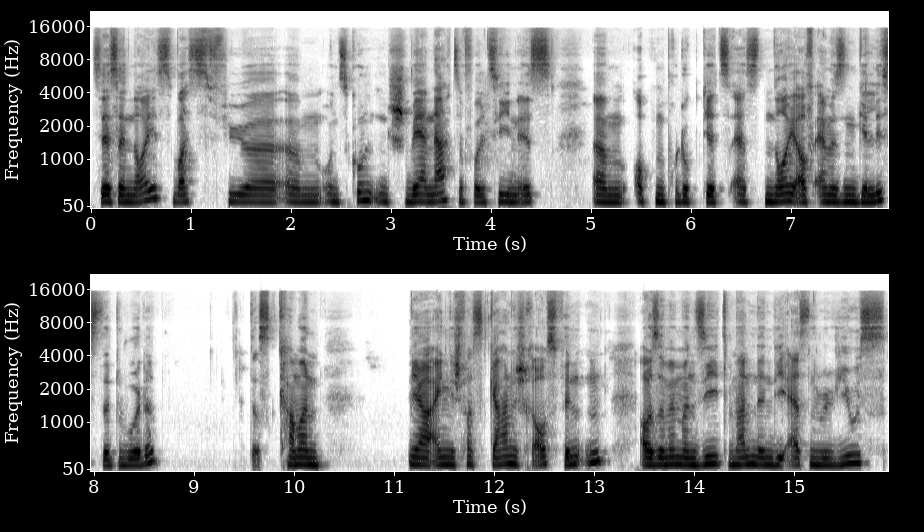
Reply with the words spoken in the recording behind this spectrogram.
sehr, sehr neu ist, was für ähm, uns Kunden schwer nachzuvollziehen ist, ähm, ob ein Produkt jetzt erst neu auf Amazon gelistet wurde. Das kann man ja eigentlich fast gar nicht rausfinden, außer wenn man sieht, wann denn die ersten Reviews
